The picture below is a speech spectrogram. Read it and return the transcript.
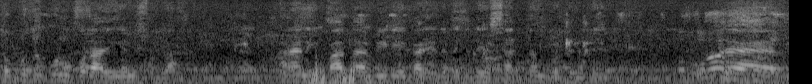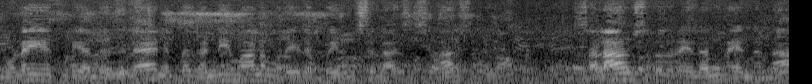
தொப்பு தொப்புன்னு போடாதீங்கன்னு சொல்கிறாங்க ஆனால் நீங்கள் பார்த்தா வீடியோ கால் எடுத்துக்கிட்டு சத்தம் போட்டுக்கிட்டு உள்ள நுழையக்கூடிய அந்த இதில் ரொம்ப கண்ணியமான முறையில் போய் சலாம் சலாம் சொல்லணும். சலாம் சொல்கிறதுடைய நன்மை என்னென்னா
